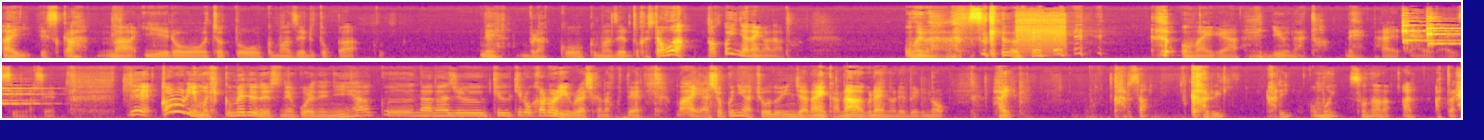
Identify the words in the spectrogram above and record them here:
合いですかまあイエローをちょっと多く混ぜるとかねブラックを多く混ぜるとかした方がかっこいいんじゃないかなと。思いますけどね。お前が言うなと。ね。はい。はいはいすいません。で、カロリーも低めでですね、これね、279キロカロリーぐらいしかなくて、まあ夜食にはちょうどいいんじゃないかな、ぐらいのレベルの、はい。軽さ？軽い？軽い？重い？そんなのああったっけ？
